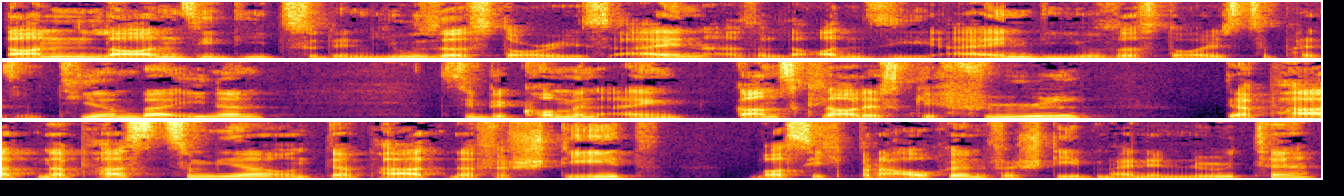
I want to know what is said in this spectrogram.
dann laden Sie die zu den User Stories ein, also laden Sie ein, die User Stories zu präsentieren bei Ihnen. Sie bekommen ein ganz klares Gefühl, der Partner passt zu mir und der Partner versteht, was ich brauche und versteht meine Nöte.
